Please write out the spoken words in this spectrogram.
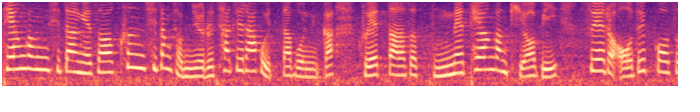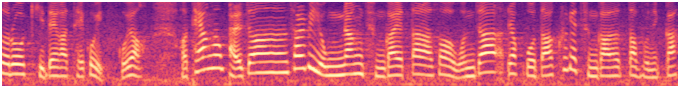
태양광 시장에서 큰 시장 점유율을 차지하고 있다 보니까 그에 따라서 국내 태양광 기업이 수혜를 얻을 것으로 기대가 되고 있고요. 어, 태양광 발전 설비 용량 증가에 따라서 원자력보다 크게 증가하다 보니까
